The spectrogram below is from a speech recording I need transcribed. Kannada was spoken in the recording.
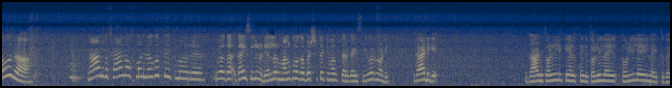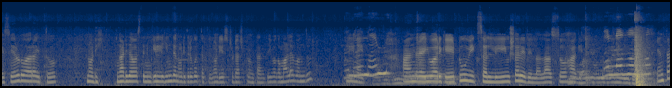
ಹೌದಾ? ನಾನೀಗ ಫ್ಯಾನ್ ಆಫ್ ಮಾಡಿದಾಗ ಗೊತ್ತಾಯ್ತು ಮಾರ್ರೆ. ಇವಾಗ ಗೈಸ್ ಇಲ್ಲಿ ನೋಡಿ ಎಲ್ಲರೂ ಮಲಗುವಾಗ ಬೆಡ್ಶೀಟ್ ಹಾಕಿ ಮಲಗ್ತಾರೆ ಗೈಸ್ ಇವರು ನೋಡಿ ಗಾಡಿಗೆ. ಗಾಡಿ ತೊಳಿಲಿಕ್ಕೆ ಹೇಳ್ತಾ ಇದೆ. ತೊಳಿಲೇ ತೊಳಿಲೇ ಇಲ್ಲ ಇತ್ತು ಗೈಸ್ ಎರಡು ವಾರ ಇತ್ತು. ನೋಡಿ ಗಾಡಿದ ವ್ಯವಸ್ಥೆ ನಿಮ್ಗೆ ಇಲ್ಲಿ ಹಿಂದೆ ನೋಡಿದ್ರೆ ಗೊತ್ತಾಗ್ತದೆ. ನೋಡಿ ಎಷ್ಟು ಡಸ್ಟ್ ಉಂಟಂತ. ಇವಾಗ ಮಳೆ ಬಂದು ಕ್ಲೀನ್ ಆಯ್ತು. ಅಂದ್ರೆ ಇವರಿಗೆ ಟೂ ವೀಕ್ಸ್ ಅಲ್ಲಿ ಹುಷಾರಿರ್ಲಿಲ್ಲಲ್ಲ ಸೊ ಹಾಗೆ. ಎಂತ?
